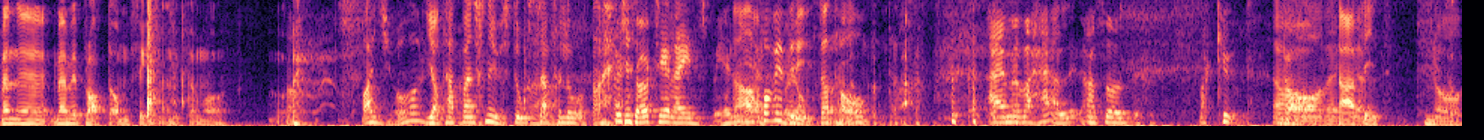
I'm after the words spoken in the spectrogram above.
Men, eh, men vi pratade om scenen liksom och... och Vad gör du? Jag tappade en snusdosa, förlåt. Förstört hela inspelningen. Ja, får vi bryta ta om. Nej men vad härligt. Alltså, vad kul. Ja, Ja, verkligen. ja fint. Ja.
